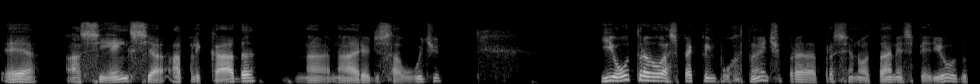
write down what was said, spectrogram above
é a ciência aplicada na, na área de saúde. E outro aspecto importante para se notar nesse período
